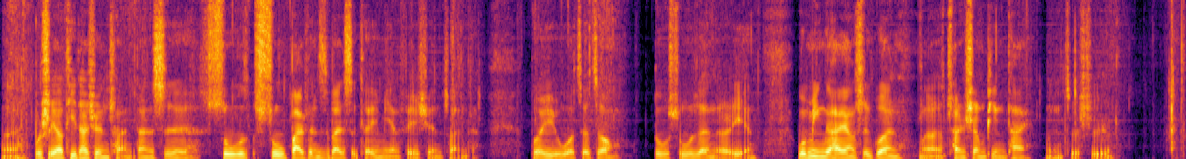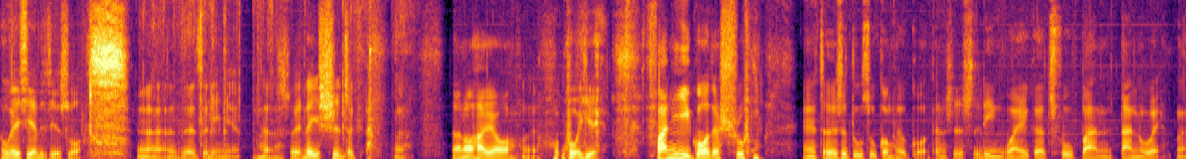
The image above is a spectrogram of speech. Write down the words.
呃，不是要替他宣传，但是书书百分之百是可以免费宣传的，对于我这种。读书人而言，文明的海洋史观，呃，川生平台，嗯，这是我也写了解说，呃，在这里面，所以类似这个，嗯，然后还有我也翻译过的书，哎，这个是读书共和国，但是是另外一个出版单位，嗯，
